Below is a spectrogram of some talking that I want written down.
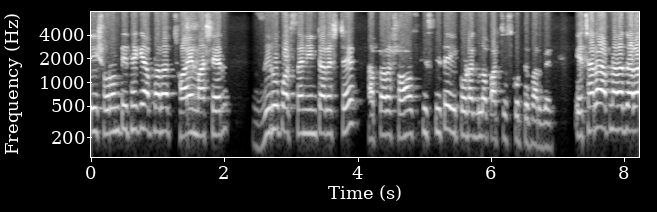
এই শোরুমটি থেকে আপনারা ছয় মাসের জিরো পার্সেন্ট ইন্টারেস্টে আপনারা সহজ কিস্তিতে এই প্রোডাক্টগুলো পারচেস করতে পারবেন। এছাড়া আপনারা যারা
